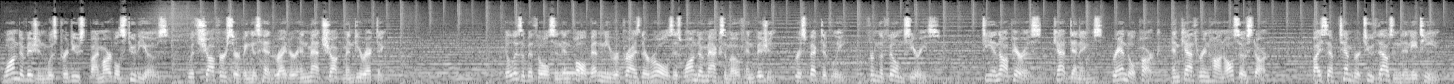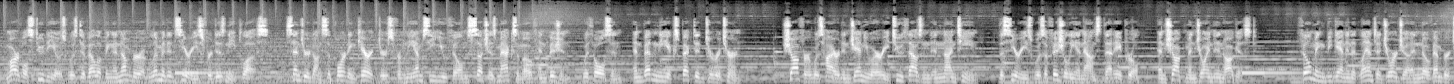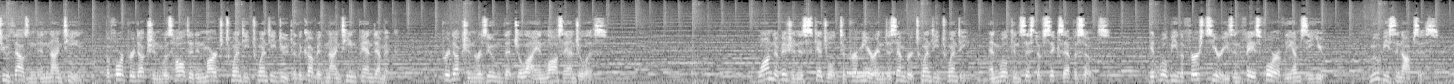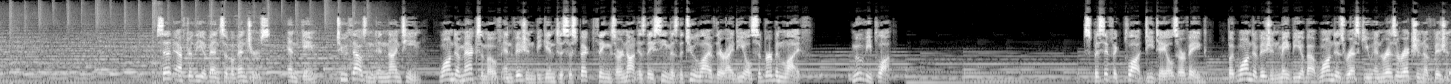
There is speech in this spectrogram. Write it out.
WandaVision was produced by Marvel Studios, with Schaeffer serving as head writer and Matt Shakman directing. Elizabeth Olsen and Paul Bettany reprise their roles as Wanda Maximoff and Vision, respectively, from the film series. Teyonah Parris, Kat Dennings, Randall Park, and Kathryn Hahn also star. By September 2018, Marvel Studios was developing a number of limited series for Disney Plus, centered on supporting characters from the MCU films such as Maximoff and Vision, with Olsen and Bettany expected to return. Schaeffer was hired in January 2019, the series was officially announced that April, and Shakman joined in August. Filming began in Atlanta, Georgia in November 2019, before production was halted in March 2020 due to the COVID-19 pandemic. Production resumed that July in Los Angeles. WandaVision is scheduled to premiere in December 2020, and will consist of six episodes. It will be the first series in Phase 4 of the MCU. Movie Synopsis Set after the events of Avengers, Endgame, 2019, Wanda Maximoff and Vision begin to suspect things are not as they seem as the two live their ideal suburban life. Movie plot Specific plot details are vague, but WandaVision may be about Wanda's rescue and resurrection of Vision.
